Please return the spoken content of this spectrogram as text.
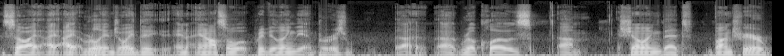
So I, I, I really enjoyed the and, and also revealing the emperor's uh, uh, real clothes um, showing that Von Trier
